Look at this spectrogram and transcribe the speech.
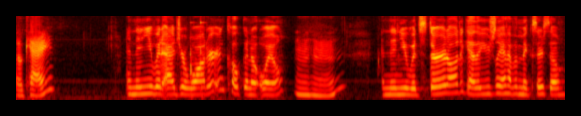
Okay. And then you would add your water and coconut oil. Mm-hmm. And then you would stir it all together. Usually I have a mixer, so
